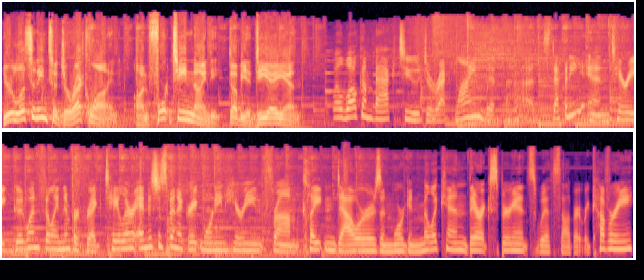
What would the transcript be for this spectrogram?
You're listening to Direct Line on 1490 WDAN. Well, welcome back to Direct Line with uh, Stephanie and Terry Goodwin filling in for Greg Taylor. And it's just been a great morning hearing from Clayton Dowers and Morgan Milliken, their experience with Celebrate Recovery.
